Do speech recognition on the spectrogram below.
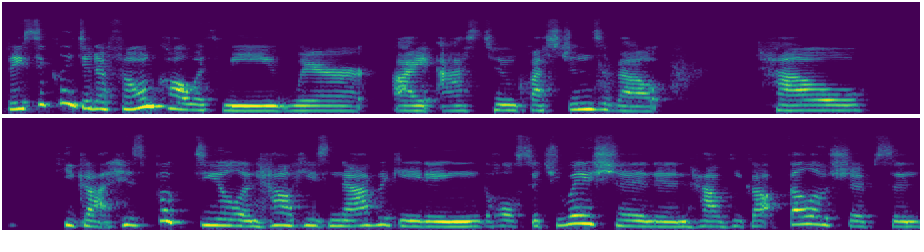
basically did a phone call with me where I asked him questions about how he got his book deal and how he's navigating the whole situation and how he got fellowships and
